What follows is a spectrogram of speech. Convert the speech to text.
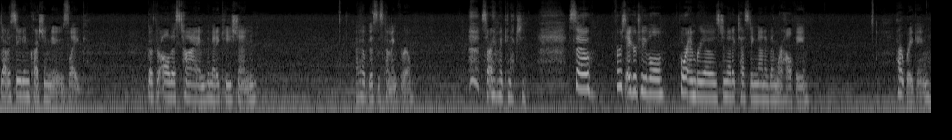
Devastating, crushing news. Like, go through all this time, the medication. I hope this is coming through. Sorry, my connection. So, first egg retrieval, four embryos, genetic testing, none of them were healthy. Heartbreaking.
